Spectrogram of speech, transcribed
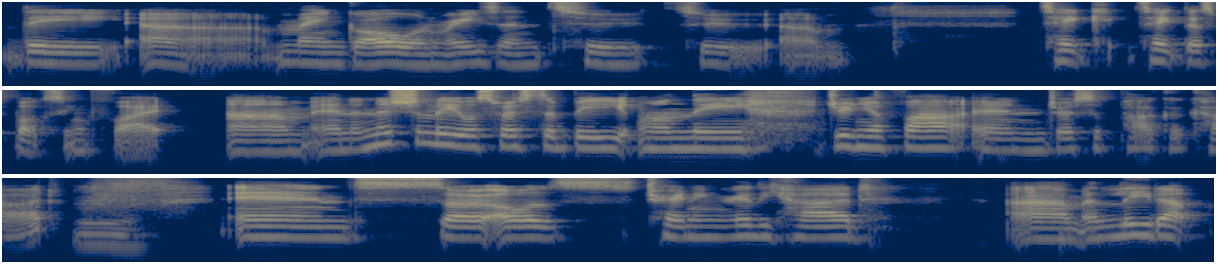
the uh, main goal and reason to to um, take take this boxing fight. Um, and initially, it was supposed to be on the Junior Fa and Joseph Parker card, Mm. and so I was training really hard, um, and lead up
